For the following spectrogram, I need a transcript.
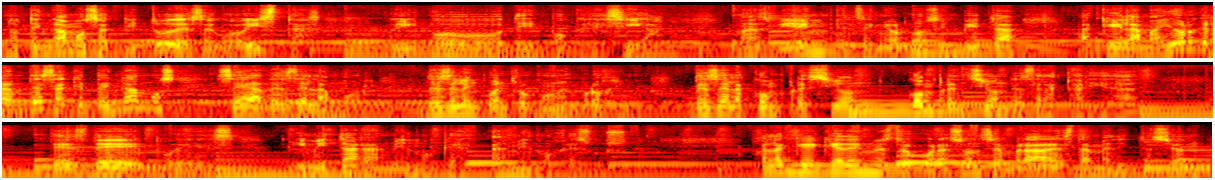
no tengamos actitudes egoístas o de hipocresía. Más bien el Señor nos invita a que la mayor grandeza que tengamos sea desde el amor, desde el encuentro con el prójimo, desde la comprensión, comprensión desde la caridad, desde pues imitar al mismo, al mismo Jesús. Ojalá que quede en nuestro corazón sembrada esta meditación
